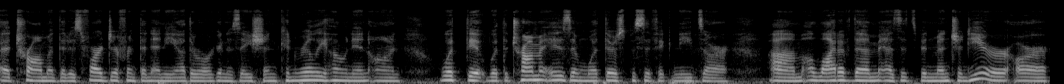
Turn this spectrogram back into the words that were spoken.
a trauma that is far different than any other organization. Can really hone in on what the what the trauma is and what their specific needs are. Um, a lot of them, as it's been mentioned here, are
